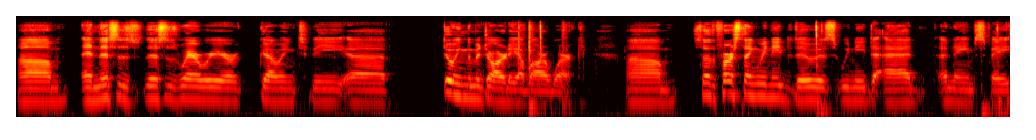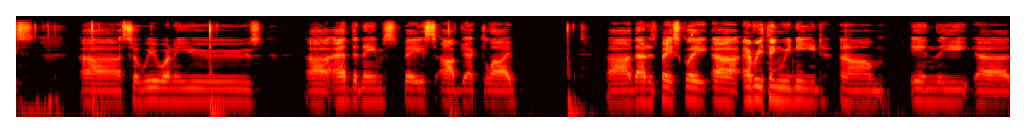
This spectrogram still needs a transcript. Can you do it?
Um, and this is this is where we are going to be uh, doing the majority of our work. Um, so the first thing we need to do is we need to add a namespace. Uh, so we want to use uh, add the namespace object lib. Uh, that is basically uh, everything we need um, in the uh,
